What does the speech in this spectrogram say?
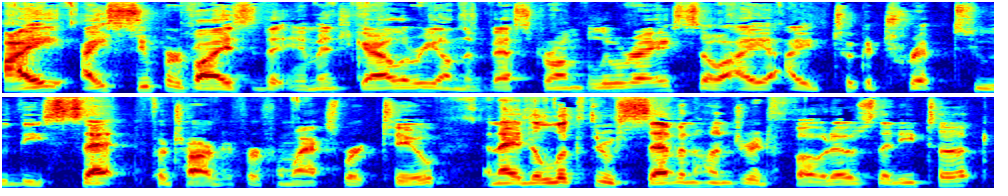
I I supervised the image gallery on the Vestron Blu-ray, so I I took a trip to the set photographer from Waxwork 2, and I had to look through 700 photos that he took,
